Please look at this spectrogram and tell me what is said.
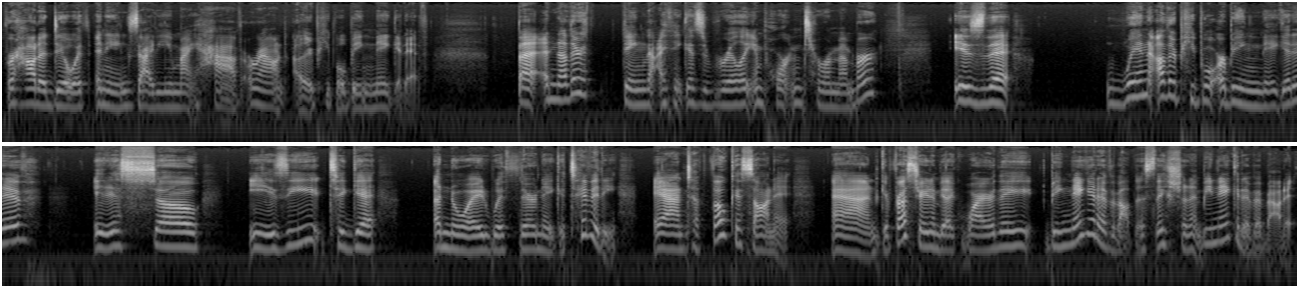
for how to deal with any anxiety you might have around other people being negative. But another thing that I think is really important to remember is that when other people are being negative, it is so easy to get annoyed with their negativity and to focus on it and get frustrated and be like, why are they being negative about this? They shouldn't be negative about it.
